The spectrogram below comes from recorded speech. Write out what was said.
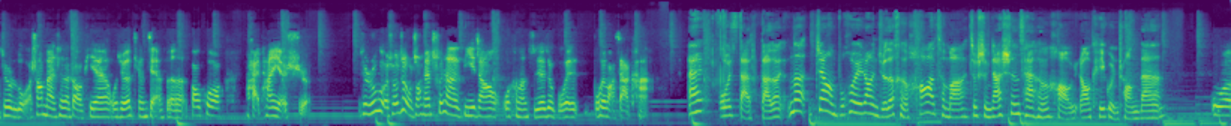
就是裸上半身的照片，我觉得挺减分的。包括海滩也是，就如果说这种照片出现的第一张，我可能直接就不会不会往下看。哎，我打打断，那这样不会让你觉得很 hot 吗？就是人家身材很好，然后可以滚床单。我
